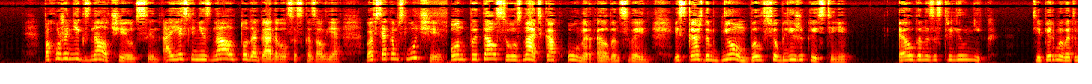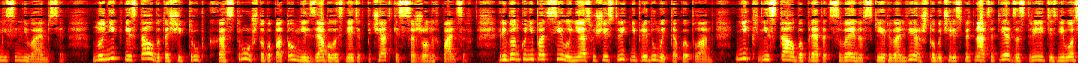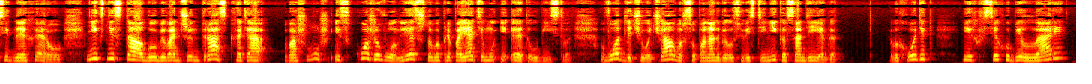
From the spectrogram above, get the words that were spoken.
«Похоже, Ник знал, чей он сын, а если не знал, то догадывался», — сказал я. «Во всяком случае, он пытался узнать, как умер Элдон Свейн, и с каждым днем был все ближе к истине». Элдона застрелил Ник. Теперь мы в этом не сомневаемся. Но Ник не стал бы тащить труп к костру, чтобы потом нельзя было снять отпечатки с сожженных пальцев. Ребенку не под силу ни осуществить, ни придумать такой план. Ник не стал бы прятать свейновский револьвер, чтобы через пятнадцать лет застрелить из него Сиднея Хэроу. Ник не стал бы убивать Джин Траск, хотя ваш муж из кожи вон лез, чтобы припаять ему и это убийство. Вот для чего Чалмарсу понадобилось увезти Ника в Сан-Диего. Выходит, их всех убил Ларри?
